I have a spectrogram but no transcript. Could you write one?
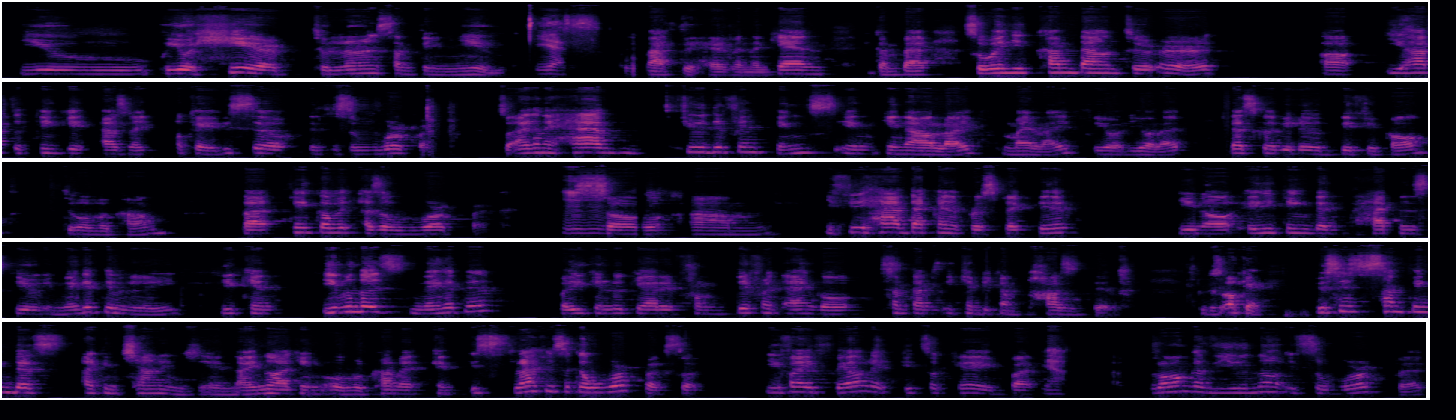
you you're here to learn something new. yes. Go back to heaven again, come back. So when you come down to earth, uh, you have to think it as like, okay, this is a this is a workbook. So I'm gonna have few different things in in our life, my life, your your life. That's gonna be a little difficult to overcome, but think of it as a workbook. Mhm. So um, if you have that kind of perspective, you know anything that happens to you negatively, you can even though it's negative, but you can look at it from different angle. Sometimes it can become positive because okay, this is something that's I can challenge and I know I can overcome it. And it's life is like a workbook. So if I fail it, it's okay. But Yeah. as long as you know it's a workbook,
